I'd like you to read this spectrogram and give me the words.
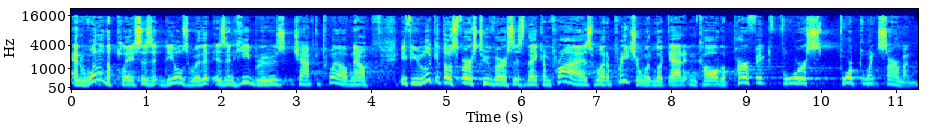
And one of the places it deals with it is in Hebrews chapter 12. Now, if you look at those first two verses, they comprise what a preacher would look at it and call the perfect four, four point sermon.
